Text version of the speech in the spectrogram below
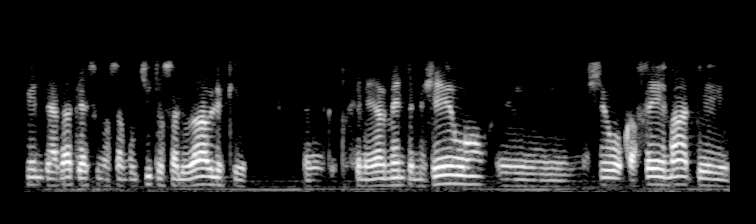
gente acá que hace unos sanguchitos saludables que, eh, que generalmente me llevo. eh, me llevo café, mate.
